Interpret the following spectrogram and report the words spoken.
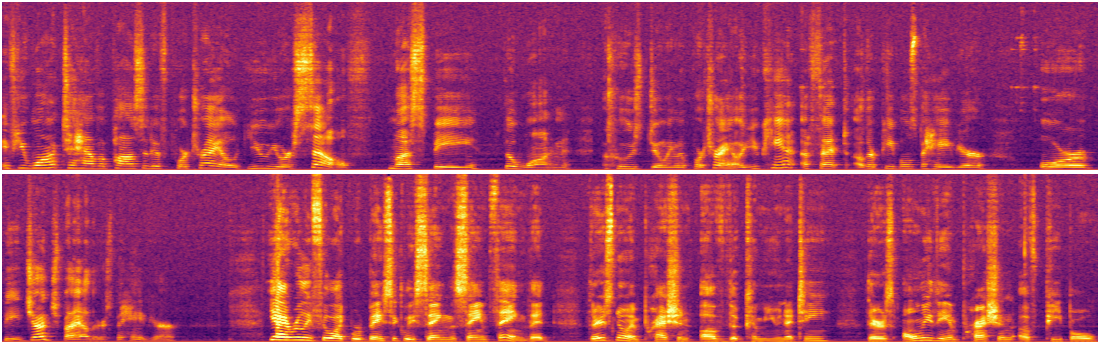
if you want to have a positive portrayal, you yourself must be the one who's doing the portrayal. You can't affect other people's behavior or be judged by others' behavior. Yeah, I really feel like we're basically saying the same thing that there's no impression of the community. There's only the impression of people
